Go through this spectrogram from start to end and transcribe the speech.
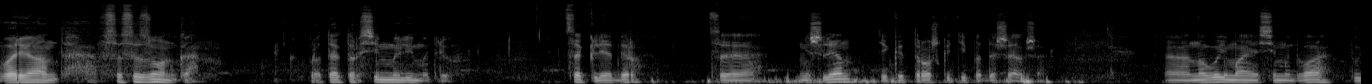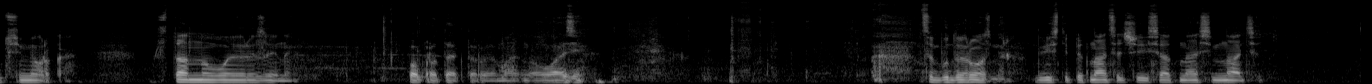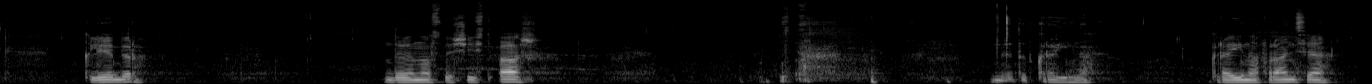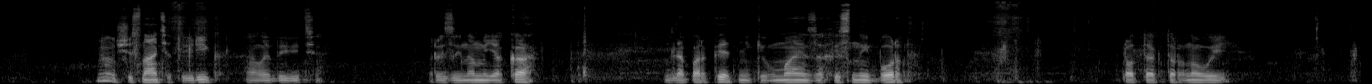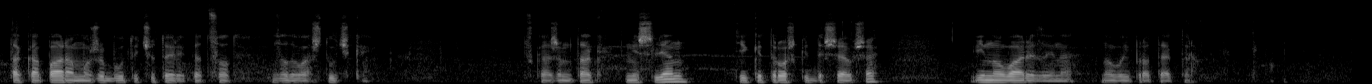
Варіант всесезонка. Протектор 7 мм. Це клебер, це Мішлен, тільки трошки типу, дешевше. Е, Новий має 7,2, тут сімерка. Стан нової резини. По протектору я маю на увазі. Це буде розмір 215-60 на 17. Клебер 96H. Де тут країна? Країна Франція. Ну, 16 рік, але дивіться. Резина м'яка. Для паркетників має захисний борт. Протектор новий. Така пара може бути 4500 за два штучки. Скажем так, Мішлен, тільки трошки дешевше. І нова резина, новий протектор.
